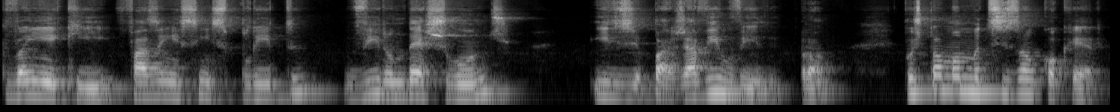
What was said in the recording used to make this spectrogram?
que vêm aqui, fazem assim split, viram 10 segundos e dizem, pá, já vi o vídeo, pronto. Depois tomam uma decisão qualquer,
